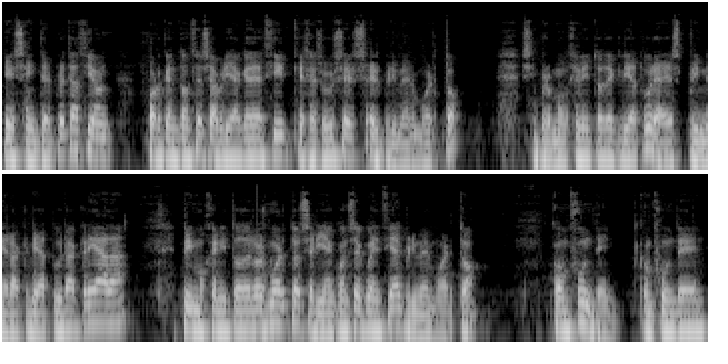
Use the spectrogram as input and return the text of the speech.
esa interpretación porque entonces habría que decir que Jesús es el primer muerto. Si primogénito de criatura es primera criatura creada, primogénito de los muertos sería en consecuencia el primer muerto. Confunden, confunden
